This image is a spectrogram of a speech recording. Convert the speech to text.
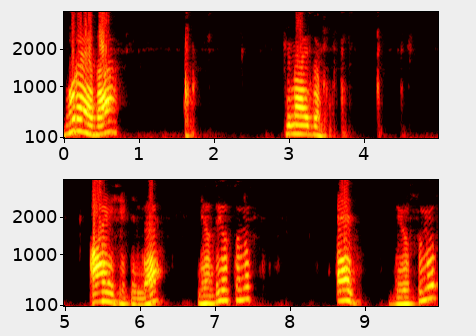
Buraya da günaydın. Aynı şekilde yazıyorsunuz. Add diyorsunuz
